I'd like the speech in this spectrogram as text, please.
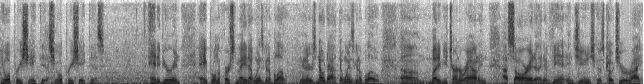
You'll appreciate this. You'll appreciate this. And if you're in April and the 1st of May, that wind's going to blow. I mean, there's no doubt that wind's going to blow. Um, but if you turn around and I saw her at an event in June and she goes, Coach, you were right.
